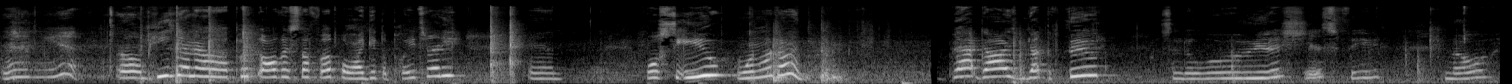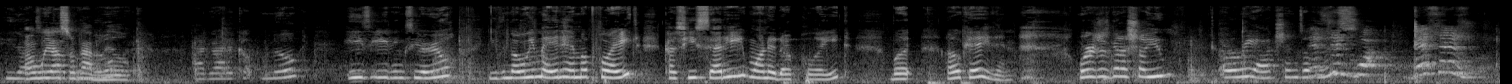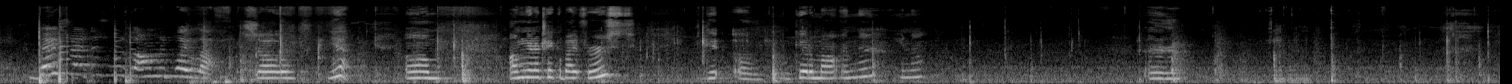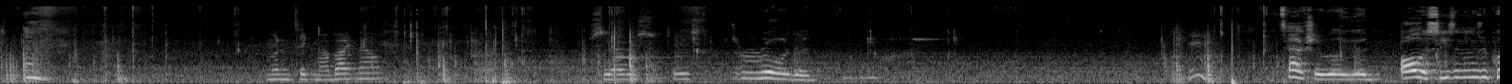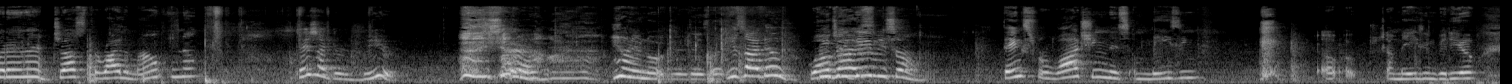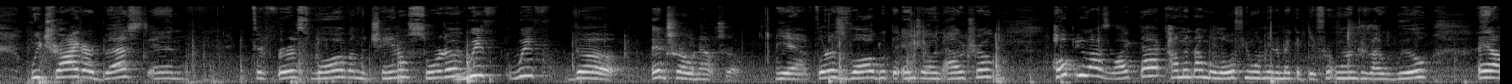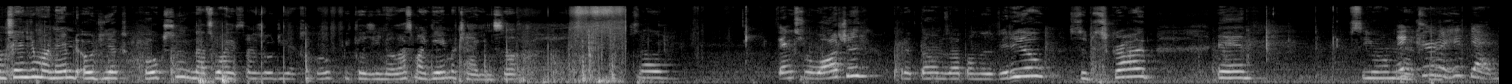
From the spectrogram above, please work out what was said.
And yeah, um, he's gonna put all this stuff up while I get the plates ready, and we'll see you when we're done. Back, guys, we got the food. Some delicious food. No, he got. Oh, we also got milk. I got a cup of milk. He's eating cereal, even though we made him a plate, because he said he wanted a plate. But, okay then. We're just going to show you our reactions of This this. is what. This is. They said this was the only plate left. So, yeah. Um, I'm going to take a bite first. Get, um, get him out in there, you know. And, I'm gonna take my bite now. See how this tastes. it's really good. Mm. It's actually really good. All the seasonings we put in there, just the right amount, you know. Tastes like there's beer. Shut up. You don't even know what beer tastes like. Yes, I do. Well, PJ gave me some. Thanks for watching this amazing, uh, uh, amazing video. We tried our best, and it's our first vlog on the channel, sorta. With with the intro and outro. Yeah, first vlog with the intro and outro. Hope you guys like that. Comment down below if you want me to make a different one, because I will. And I'm changing my name to OGX Cloak soon. That's why it says OGX Cloak, because, you know, that's my gamer tag and stuff. So, thanks for watching. Put a thumbs up on the video. Subscribe. And see you on the next. Make next sure one. to hit that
